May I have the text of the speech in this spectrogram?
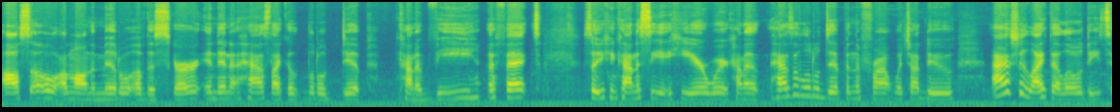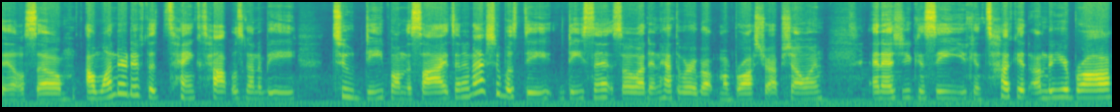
Also along the middle of the skirt and then it has like a little dip kind of V effect. So you can kind of see it here where it kind of has a little dip in the front which I do. I actually like that little detail. So I wondered if the tank top was going to be too deep on the sides and it actually was de decent so I didn't have to worry about my bra strap showing. And as you can see you can tuck it under your bra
